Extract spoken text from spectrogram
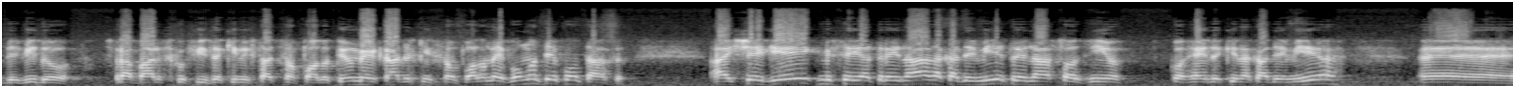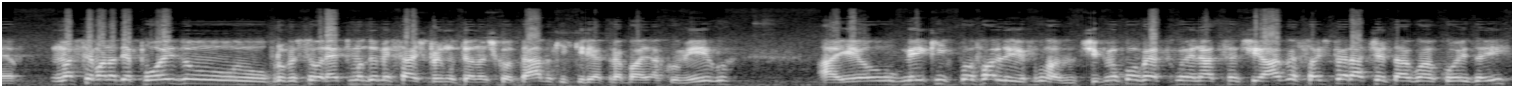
devido aos trabalhos que eu fiz aqui no estado de São Paulo, eu tenho um mercado aqui em São Paulo, mas vou manter contato. Aí cheguei, comecei a treinar na academia, treinar sozinho, correndo aqui na academia. É, uma semana depois, o, professor Edson mandou mensagem perguntando onde eu estava, que queria trabalhar comigo. Aí eu meio que falei, pô, tive uma conversa com o Renato Santiago, é só esperar acertar alguma coisa aí.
